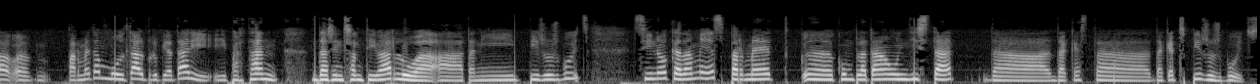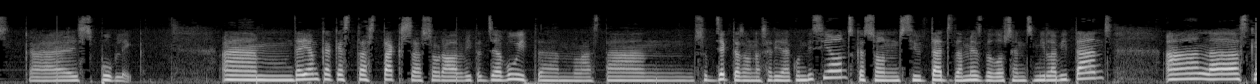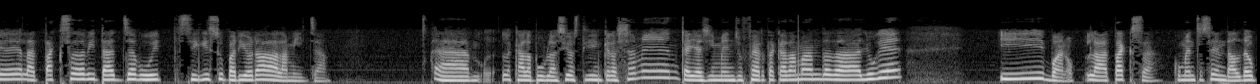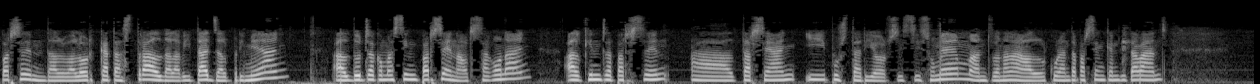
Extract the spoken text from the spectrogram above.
eh, permeten multar el propietari i, per tant, desincentivar-lo a, a tenir pisos buits, sinó que, a més, permet eh, completar un llistat d'aquests pisos buits, que és públic. Um, dèiem que aquestes taxes sobre l'habitatge buit um, estan subjectes a una sèrie de condicions, que són ciutats de més de 200.000 habitants, en les que la taxa d'habitatge buit sigui superior a la mitja. Um, que la població estigui en creixement, que hi hagi menys oferta que demanda de lloguer i bueno, la taxa comença sent del 10% del valor catastral de l'habitatge el primer any, el 12,5% al segon any, el 15% al tercer any i posteriors. I si sumem ens donen el 40% que hem dit abans,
